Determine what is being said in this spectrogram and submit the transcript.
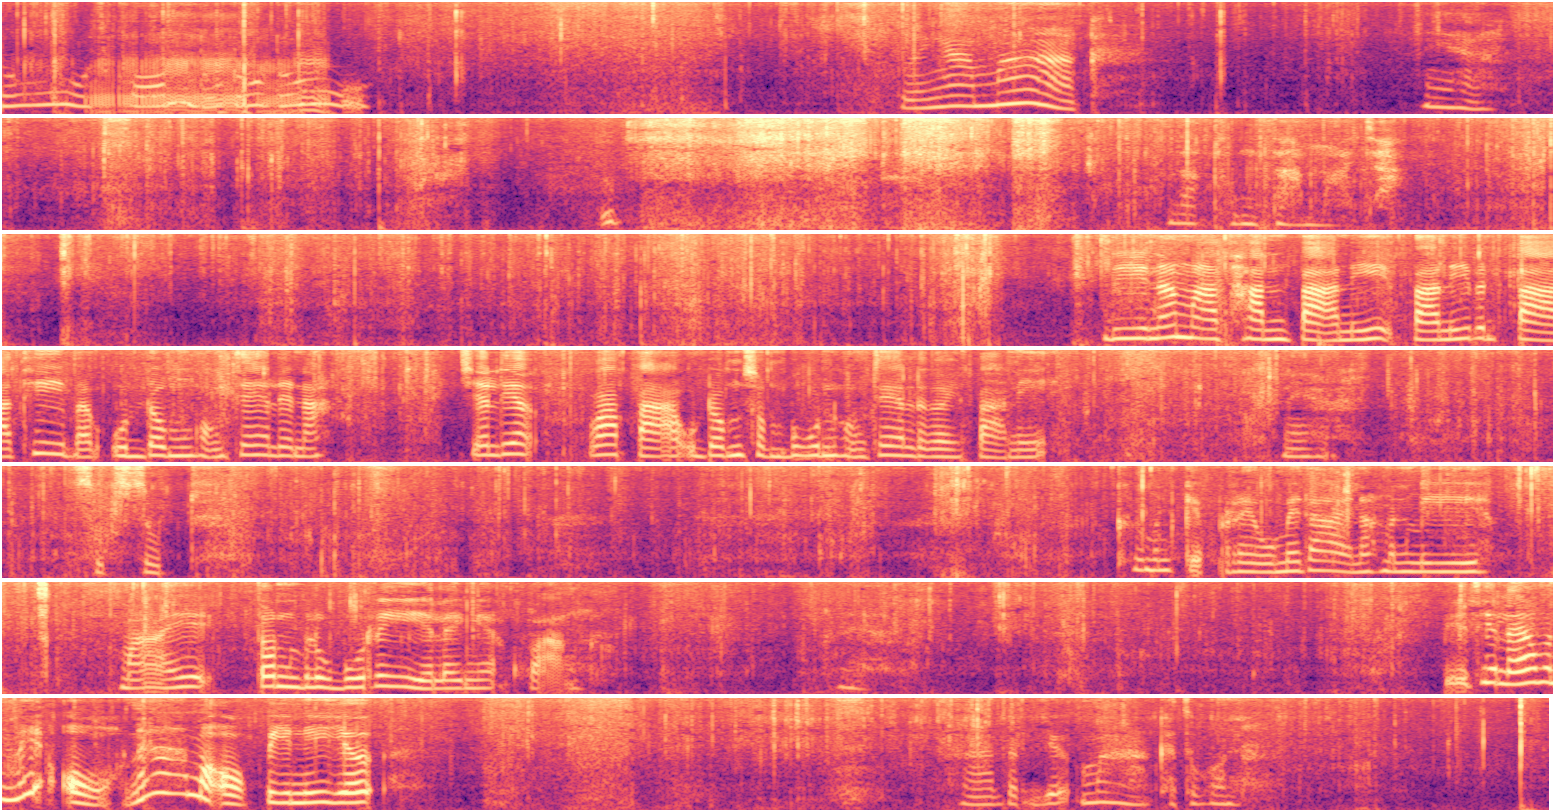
ดูทุกคนดูดูดู สวยงามมาก นี่ค่ะอึ๊บลากทุงตามมาจ้ะดีนะมาทันป่านี้ป่านี้เป็นป่าที่แบบอุดมของเจ้เลยนะ เจะเรียกว่าป่าอุดมสมบูรณ์ของเจ้เลยป่านี้ นี่ค่ะ สุดๆ คือมัน เก็บเร็วไม่ได้นะ มันมีไม้ต้นบลูเบอรี่อะไรเงี้ยขวาง ปีที่แล้วมันไม่ออกนะ มาออกปีนี้เยอะ หาแบบเยอะมากค่ะทุกคน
